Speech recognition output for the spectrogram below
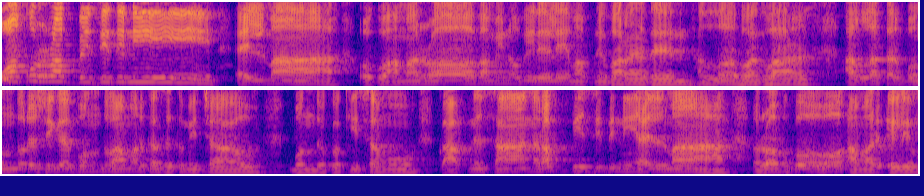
ওয়াকুর রব্বি জিদনি ইলমা, ওগো আমার রব, আমি নবীর এলেম আপনি বাড়ায় দেন। আল্লাহু আকবার। আল্লাহ তার বন্ধুরে শিখে বন্ধু, আমার কাছে তুমি চাও। বন্ধু কো, কি সামু আপনি সান রব্বি জিদনি ইলমা, রব গো আমার এলিম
